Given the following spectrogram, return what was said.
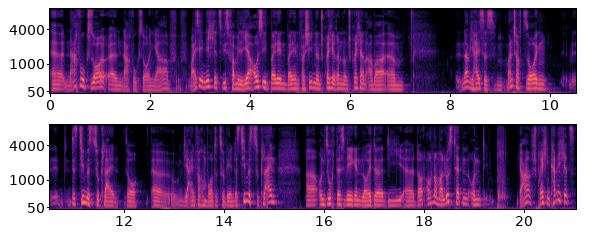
äh, Nachwuchssorgen, äh, Nachwuchssorgen, ja, weiß ich nicht jetzt, wie es familiär aussieht bei den, bei den verschiedenen Sprecherinnen und Sprechern, aber ähm, na, wie heißt es? Mannschaftssorgen. Das Team ist zu klein, so, äh, um die einfachen Worte zu wählen. Das Team ist zu klein äh, und sucht deswegen Leute, die äh, dort auch nochmal Lust hätten und pff, ja, sprechen kann ich jetzt.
